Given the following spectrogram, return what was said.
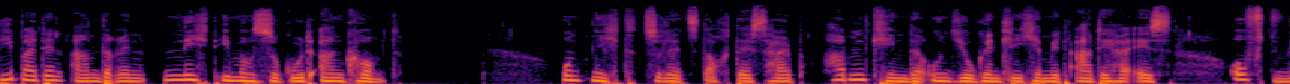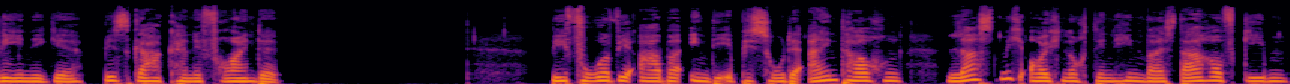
die bei den anderen nicht immer so gut ankommt. Und nicht zuletzt auch deshalb haben Kinder und Jugendliche mit ADHS oft wenige bis gar keine Freunde. Bevor wir aber in die Episode eintauchen, lasst mich euch noch den Hinweis darauf geben,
